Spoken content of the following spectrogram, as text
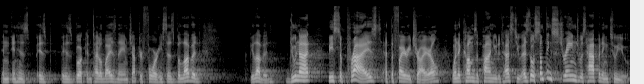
in, in his, his, his book entitled by his name, chapter 4. He says, Beloved, beloved, do not be surprised at the fiery trial when it comes upon you to test you, as though something strange was happening to you.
